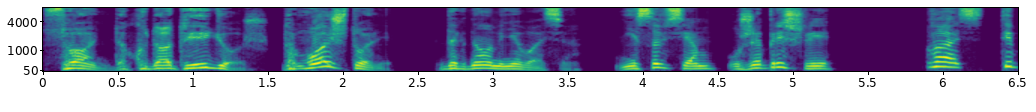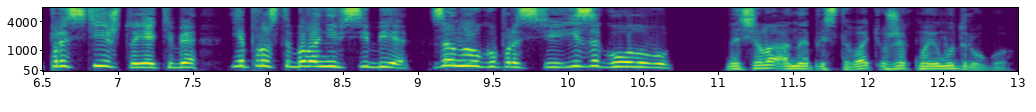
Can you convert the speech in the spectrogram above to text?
«Сань, да куда ты идешь? Домой, что ли?» Догнал меня Вася. «Не совсем. Уже пришли». «Вась, ты прости, что я тебя... Я просто была не в себе. За ногу прости и за голову». Начала она приставать уже к моему другу.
